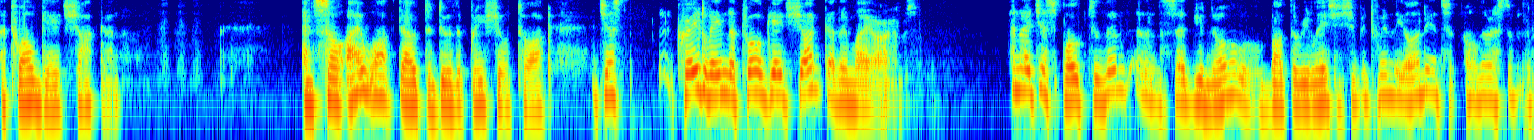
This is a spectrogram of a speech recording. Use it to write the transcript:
a 12 gauge shotgun. And so I walked out to do the pre show talk, just cradling the 12 gauge shotgun in my arms. And I just spoke to them and said, you know, about the relationship between the audience and all the rest of it.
